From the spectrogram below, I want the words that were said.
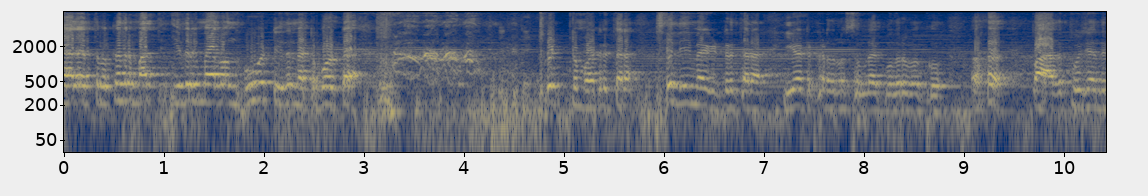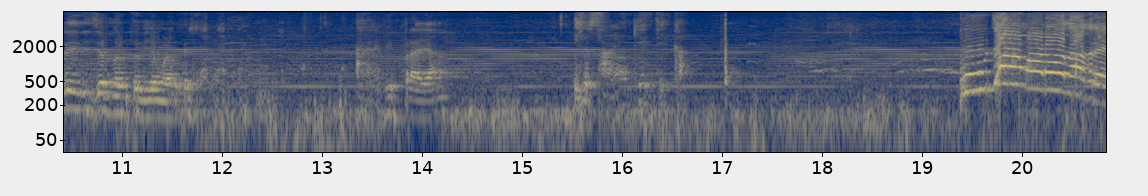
ಮೇಲೆ ಎತ್ತಬೇಕಂದ್ರೆ ಮತ್ತೆ ಇದ್ರ ಮೇಲೆ ಒಂದು ಹೂ ಇಟ್ಟು ಇದನ್ನ ನಟ್ಬೋಲ್ಟ ಬಿಟ್ಟು ಮಾಡಿರ್ತಾರ ಚಲಿ ಮ್ಯಾಗ ಇಟ್ಟಿರ್ತಾರ, ಏಟು ಕಡಿದ್ರು ಸುಮ್ಮನೆ ಕುಂದಿರ್ಬೇಕು. ಪಾದ ಪೂಜೆ ಅಂದ್ರೆ ಇದು ಏನ್ ಮಾಡ್ತೀರಿ. ಅಭಿಪ್ರಾಯ? ಇದು ಸಾಂಕೇತಿಕ. ಪೂಜಾ ಮಾಡೋದಾದ್ರೆ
